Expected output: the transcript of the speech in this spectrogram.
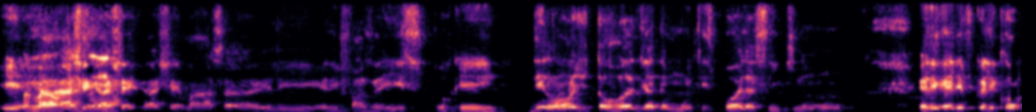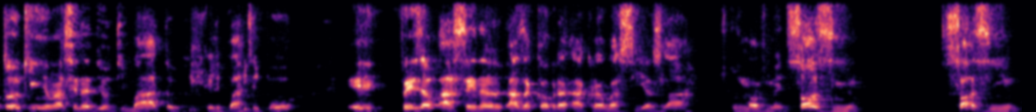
E eu achei, eu achei, eu achei massa ele, ele fazer isso, porque de longe Tom Holland já deu muito spoiler, assim, que não. Ele, ele, ele contou que em uma cena de Ultimato, que ele participou, ele fez a, a cena, as acrobacias lá, os movimentos, sozinho, sozinho,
